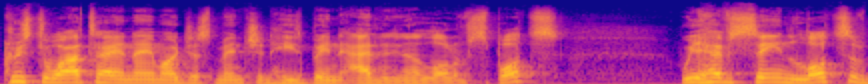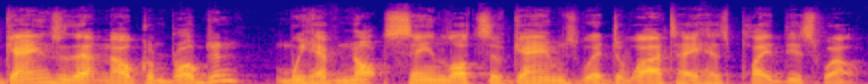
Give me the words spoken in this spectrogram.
Chris Duarte, a name I just mentioned, he's been added in a lot of spots. We have seen lots of games without Malcolm Brogdon. We have not seen lots of games where Duarte has played this well.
